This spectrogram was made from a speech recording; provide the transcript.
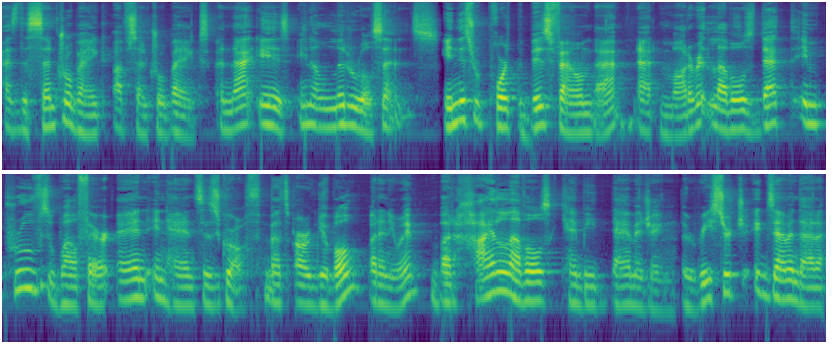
as the central bank of central banks, and that is in a literal sense. In this report, the BIS found that at moderate levels, debt improves welfare and enhances growth. That's arguable, but anyway, but high levels can be damaging. The research examined data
